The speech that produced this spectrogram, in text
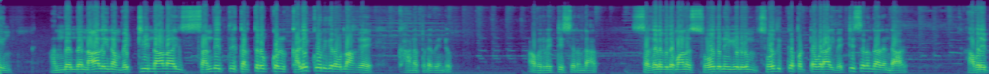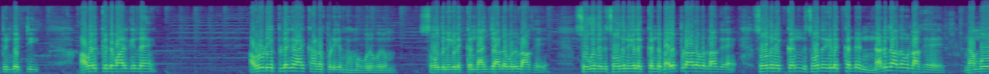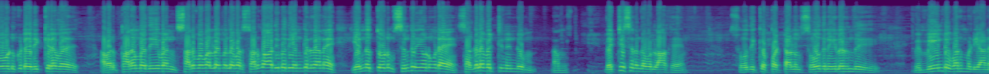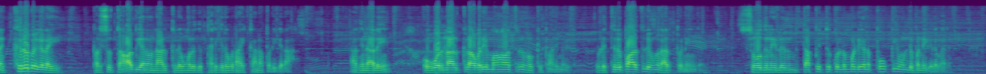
அந்தந்த நாளை நாம் வெற்றி நாளாய் சந்தித்து கர்த்தருக்குள் களை கூறுகிறவர்களாக காணப்பட வேண்டும். அவர் வெற்றி சிறந்தார். சகலவிதமான சோதனைகளிலும் சோதிக்கப்பட்டவராய் வெற்றி சிறந்தார் என்றால் அவரை பின்பற்றி அவருக்கென்று வாழ்கின்ற அவருடைய பிள்ளைகளாய் காணப்படுகிற நம்ம ஒருவரும் சோதனைகளை கண்டு அஞ்சாதவர்களாக சோதனை சோதனைகளைக் கண்டு பயப்படாதவர்களாக சோதனை கண் சோதனைகளைக் கண்டு நடுங்காதவர்களாக நம்மோடு கூட இருக்கிறவர் அவர் பரமதேவன் சர்வ வல்லமில்லவர் சர்வாதிபதி என்கிறதான எண்ணத்தோடும் சிந்தனையோடும் கூட சகலவற்றி நின்றும் நாம் வெற்றி சிறந்தவர்களாக சோதிக்கப்பட்டாலும் சோதனையிலிருந்து மீண்டு வரும்படியான கிருபைகளை பரிசுத்த ஆவியான நாட்களில் உங்களுக்கு தருகிறவராய் காணப்படுகிறார். அதனாலே ஒவ்வொரு நாட்களும் அவரை மாத்திரம் நோக்கி பாருங்கள். அவருடைய திருப்பாதத்தில் இவங்களை அர்ப்பணியுங்கள். சோதனையிலிருந்து தப்பித்துக் கொள்ளும்படியான போக்கையும் உண்டு பண்ணுகிறவர்.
